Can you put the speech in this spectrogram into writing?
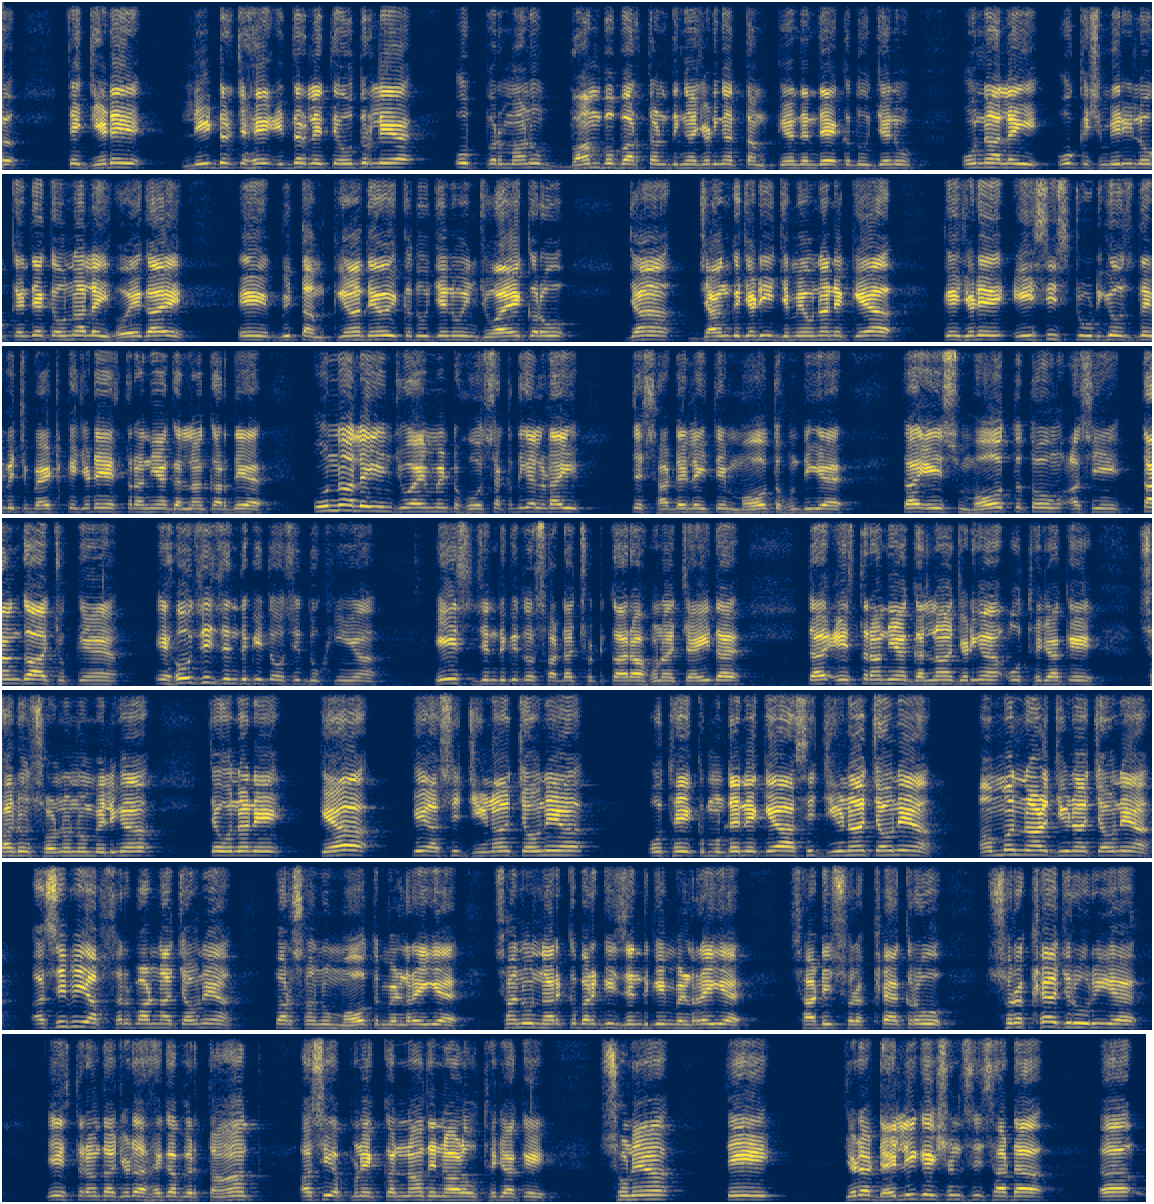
ਤੇ ਜਿਹੜੇ ਲੀਡਰ ਚਾਹੇ ਇਧਰਲੇ ਤੇ ਉਧਰਲੇ ਆ ਉਹ ਪਰਮਾਣੂ ਬੰਬ ਵਰਤਣ ਦੀਆਂ ਜਿਹੜੀਆਂ ਧਮਕੀਆਂ ਦਿੰਦੇ ਇੱਕ ਦੂਜੇ ਨੂੰ, ਉਹਨਾਂ ਲਈ ਉਹ ਕਸ਼ਮੀਰੀ ਲੋਕ ਕਹਿੰਦੇ ਕਿ ਉਹਨਾਂ ਲਈ ਹੋਏਗਾ ਇਹ ਇਹ ਵੀ ਧਮਕੀਆਂ ਦਿਓ, ਇੱਕ ਦੂਜੇ ਨੂੰ ਇੰਜੋਏ ਕਰੋ। ਜਾਂ ਜੰਗ ਜਿਹੜੀ, ਜਿਵੇਂ ਉਹਨਾਂ ਨੇ ਕਿਹਾ ਕਿ ਜਿਹੜੇ ਏਸੀ ਸਟੂਡੀਓਜ਼ ਦੇ ਵਿੱਚ ਬੈਠ ਕੇ ਜਿਹੜੇ ਇਸ ਤਰ੍ਹਾਂ ਦੀਆਂ ਗੱਲਾਂ ਕਰਦੇ ਆ, ਉਹਨਾਂ ਲਈ ਇੰਜੋਇਮੈਂਟ ਹੋ ਸਕਦੀ ਹੈ ਲੜਾਈ ਤੇ ਸਾਡੇ ਲਈ ਤੇ ਮੌਤ ਹੁੰਦੀ ਹੈ। ਤਾਂ ਇਸ ਮੌਤ ਤੋਂ ਅਸੀਂ ਤੰਗ ਆ ਚੁੱਕੇ ਹਾਂ। ਇਹੋ ਜਿਹੀ ਜ਼ਿੰਦਗੀ ਤੋਂ ਅਸੀਂ ਦੁਖੀ ਹਾਂ। ਇਸ ਜ਼ਿੰਦਗੀ ਤੋਂ ਸਾਡਾ ਛੁਟਕਾਰਾ ਹੋਣਾ ਚਾਹੀਦਾ ਹੈ। ਤਾਂ ਇਸ ਤਰ੍ਹਾਂ ਦੀਆਂ ਗੱਲਾਂ ਜਿਹੜੀਆਂ ਉੱਥੇ ਜਾ ਕੇ ਸਾਨੂੰ ਸੁਣਨ ਨੂੰ ਮਿਲੀਆਂ ਤੇ ਉਹਨਾਂ ਨੇ ਕਿਹਾ ਕਿ ਅਸੀਂ ਜੀਣਾ ਚਾਹੁੰਦੇ ਆ ਉੱਥੇ ਇੱਕ ਮੁੰਡੇ ਨੇ ਕਿਹਾ, ਅਸੀਂ ਜੀਣਾ ਚਾਹੁੰਦੇ ਆ ਅਮਨ ਨਾਲ ਜੀਣਾ ਚਾਹੁੰਦੇ ਆ ਅਸੀਂ ਵੀ ਅਫਸਰ ਬਣਨਾ ਚਾਹੁੰਦੇ ਆ ਪਰ ਸਾਨੂੰ ਮੌਤ ਮਿਲ ਰਹੀ ਹੈ, ਸਾਨੂੰ ਨਰਕ ਵਰਗੀ ਜ਼ਿੰਦਗੀ ਮਿਲ ਰਹੀ ਹੈ। ਸਾਡੀ ਸੁਰੱਖਿਆ ਕਰੋ, ਸੁਰੱਖਿਆ ਜ਼ਰੂਰੀ ਹੈ। ਇਸ ਤਰ੍ਹਾਂ ਦਾ ਜਿਹੜਾ ਹੈਗਾ ਵਰਤਾਂਤ ਅਸੀਂ ਆਪਣੇ ਕੰਨਾਂ ਦੇ ਨਾਲ ਉੱਥੇ ਜਾ ਕੇ ਸੁਣਿਆ ਤੇ ਜਿਹੜਾ ਡੈਲੀਗੇਸ਼ਨ ਸੀ ਸਾਡਾ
